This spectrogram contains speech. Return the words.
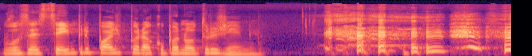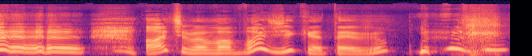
Você sempre pode pôr a culpa no outro gêmeo. Ótimo, é uma boa dica até, viu?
